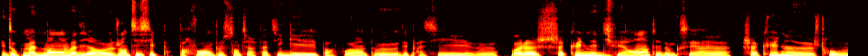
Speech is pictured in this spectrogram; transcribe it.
Et donc maintenant, on va dire, j'anticipe. Parfois, on peut se sentir fatigué, parfois un peu dépressive. Voilà, chacune est différente et donc c'est à chacune, je trouve,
